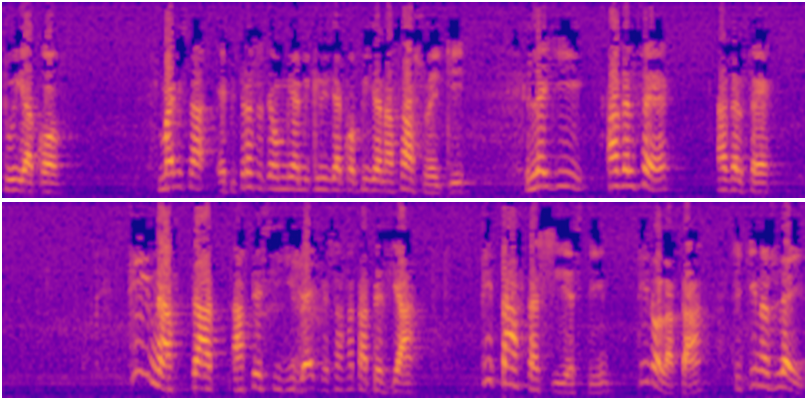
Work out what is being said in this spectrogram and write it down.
του Ιακώβ μάλιστα επιτρέψτε μου μια μικρή διακοπή για να φτάσω εκεί. Λέγει αδελφέ αδελφέ τι είναι αυτά αυτές οι γυναίκες αυτά τα παιδιά; Τι ταύταση εστίν τι είναι όλα αυτά; Και εκείνος λέει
